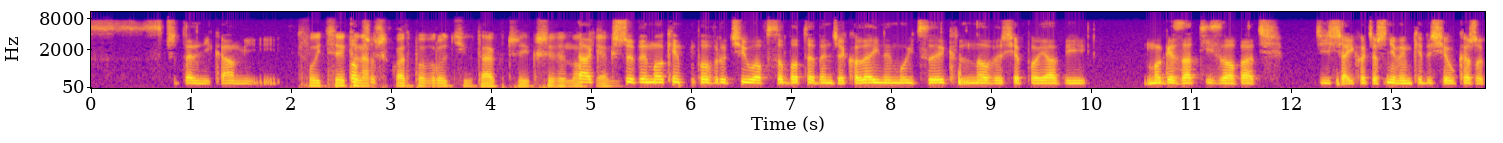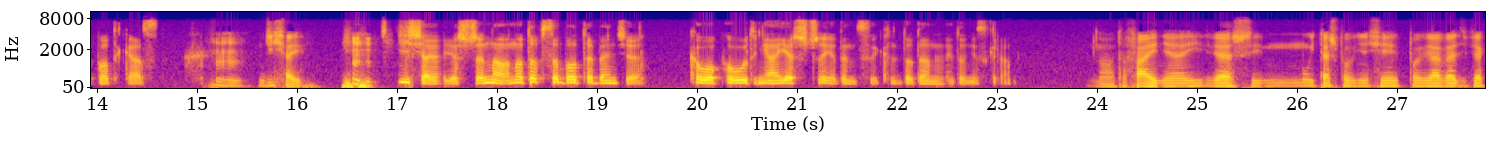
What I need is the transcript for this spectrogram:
z czytelnikami. Twój cykl Poprzez... na przykład powrócił, tak, czyli krzywym tak, okiem. Tak, krzywym okiem powróciło. W sobotę będzie kolejny mój cykl, nowy się pojawi mogę zatizować dzisiaj, chociaż nie wiem, kiedy się ukaże podcast. Hmm, dzisiaj. Dzisiaj jeszcze, no. No to w sobotę będzie koło południa jeszcze jeden cykl dodany do niezgrany. No to fajnie i wiesz, i mój też powinien się pojawiać w jak...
